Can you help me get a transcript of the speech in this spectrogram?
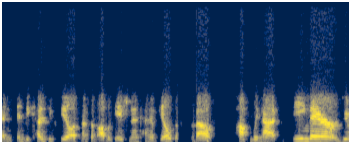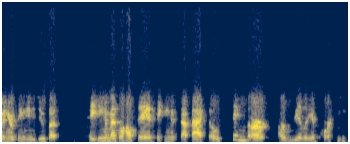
and, and because you feel a sense of obligation and kind of guilt about possibly not being there or doing everything you need to do, but taking a mental health day and taking a step back, those things are are really important.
